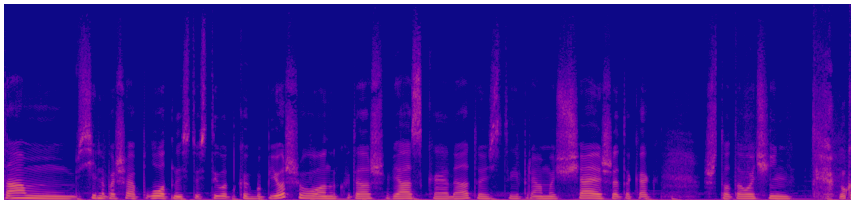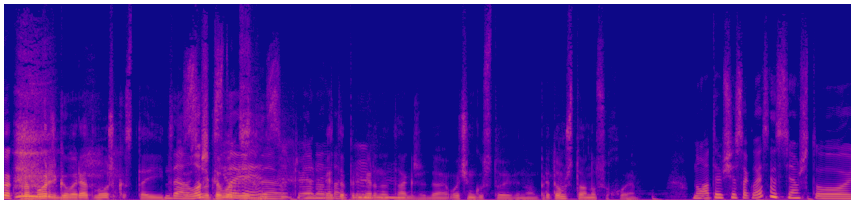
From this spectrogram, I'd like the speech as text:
Там сильно большая плотность. То есть, ты вот как бы пьешь его, оно какое-то аж вязкое, да, то есть ты прям ощущаешь это как что-то очень... Ну, как про борщ говорят, ложка стоит. Да, ложка стоит, Это примерно так же, да. Очень густое вино, при том, что оно сухое. Ну, а ты вообще согласен с тем, что,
